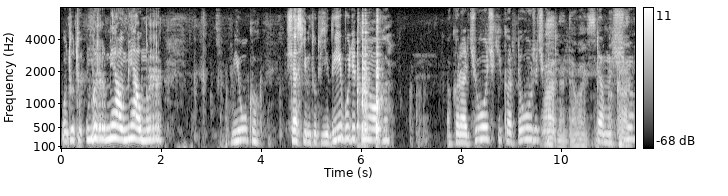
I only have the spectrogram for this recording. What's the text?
Он тут мр, мяу, мяу, мр, мяукал. Сейчас им тут еды будет много. Окорочочки, картошечка. Ладно, давай, всем Там пока. еще.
